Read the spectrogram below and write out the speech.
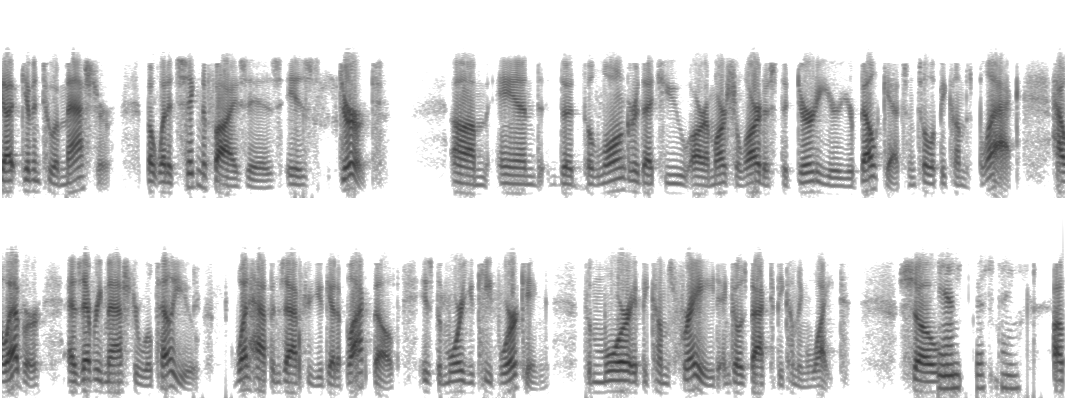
get, given to a master. But what it signifies is is dirt um, and the the longer that you are a martial artist, the dirtier your belt gets until it becomes black. However, as every master will tell you, what happens after you get a black belt is the more you keep working, the more it becomes frayed and goes back to becoming white. So interesting. A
